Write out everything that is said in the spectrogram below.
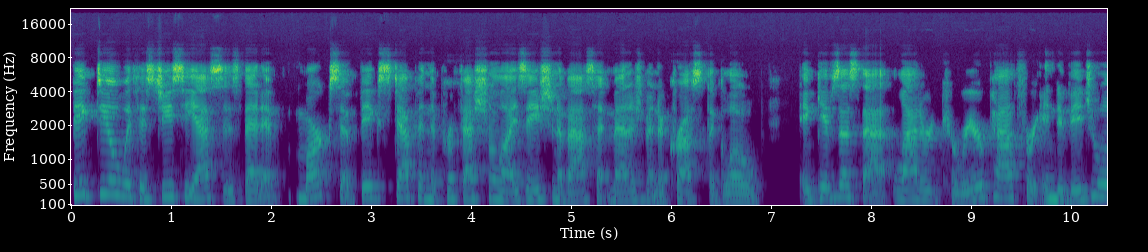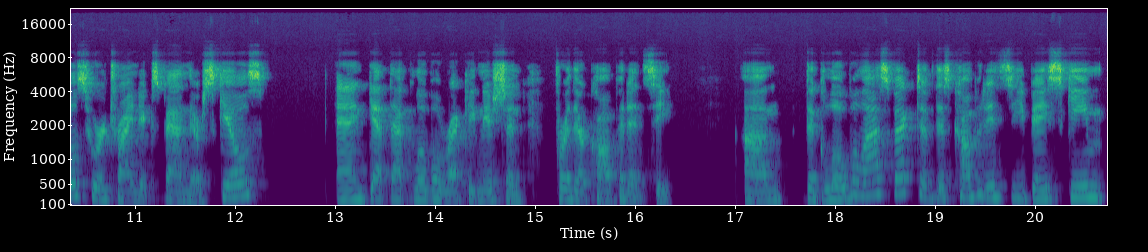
big deal with this GCS is that it marks a big step in the professionalization of asset management across the globe. It gives us that laddered career path for individuals who are trying to expand their skills and get that global recognition for their competency. Um, the global aspect of this competency based scheme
